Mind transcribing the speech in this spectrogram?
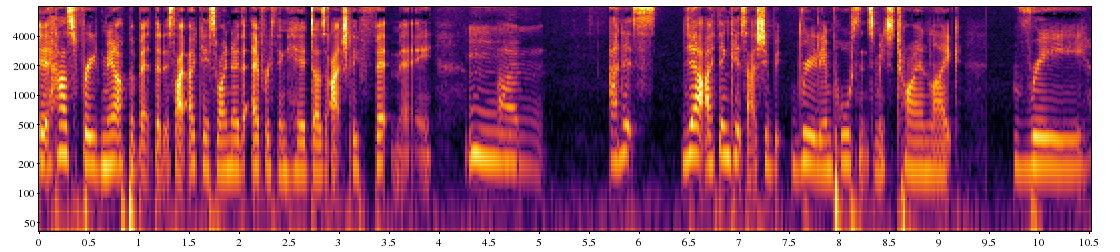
it has freed me up a bit that it's like okay so i know that everything here does actually fit me. Um and it's yeah i think it's actually really important to me to try and like re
